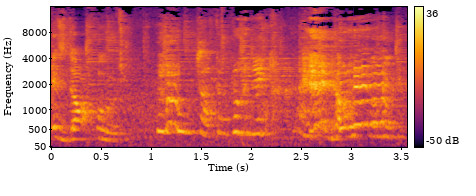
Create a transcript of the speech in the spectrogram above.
It's dog food. Chocolate pudding. I dog food.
